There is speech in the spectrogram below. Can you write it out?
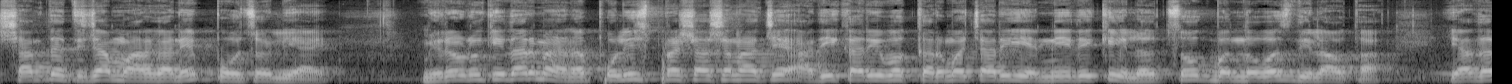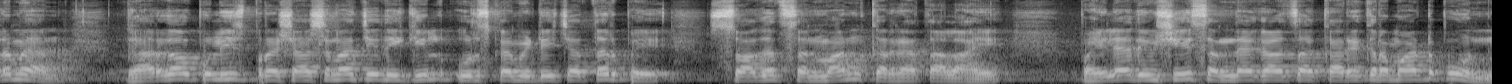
शांततेच्या मार्गाने पोहोचवली आहे. मिरवणुकीदरम्यान पोलीस प्रशासनाचे अधिकारी व कर्मचारी यांनी देखील चोख बंदोबस्त दिला होता. या दरम्यान घारगाव पोलीस प्रशासनाचे देखील उर्स कमिटीच्या तर्फे स्वागत सन्मान करण्यात आला आहे. पहिल्या दिवशी संध्याकाळचा कार्यक्रम आटपून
